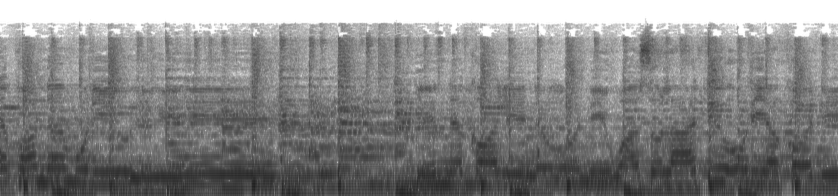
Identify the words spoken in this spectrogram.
ဲဖောနမှုဒီယူလင်းနခေါ်လင်းနော်နေဝါဆိုလာတီအိုရီယာခေါ်ဒီ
